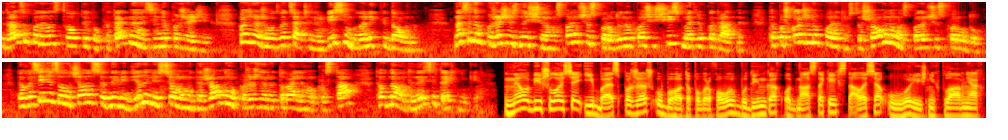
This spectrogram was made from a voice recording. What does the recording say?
відразу подали ствол типу протектне гасіння пожежі. Пожежа о 20.08 було ліквідовано. Внаслідок пожежі знищено господарчу споруду на площі 6 метрів квадратних та пошкоджено поряд розташовану господарчу споруду. До гасіння залучалося одне відділення 7-го державного пожежно-рятувального поста та одна одиниця техніки. Не обійшлося і без пожеж у багатоповерхових будинках. Одна з таких сталася у горішніх плавнях.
